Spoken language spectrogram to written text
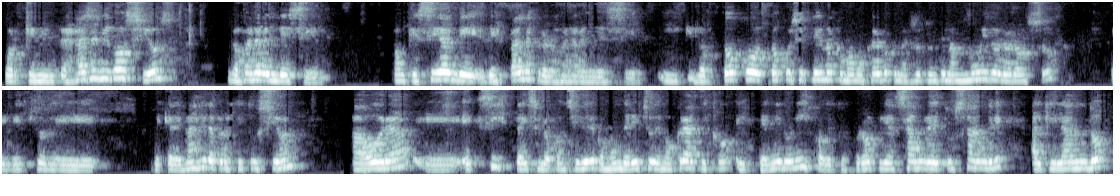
porque mientras haya negocios, los van a bendecir, aunque sean de, espaldas, pero los van a bendecir. Y lo toco, toco ese tema como mujer porque me resulta un tema muy doloroso, el hecho de, que además de la prostitución, ahora eh, exista y se lo considere como un derecho democrático el tener un hijo de tu propia sangre, de tu sangre, alquilando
